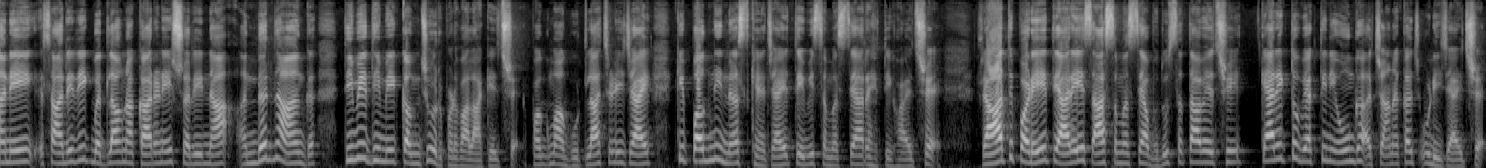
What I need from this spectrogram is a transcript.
અને શારીરિક બદલાવના કારણે શરીરના અંદરના અંગ ધીમે ધીમે કમજોર પડવા લાગે છે. પગમાં ગૂંટલા ચડી જાય કે પગની નસ ખેંચાય તેવી સમસ્યા રહેતી હોય છે. રાત પડે ત્યારે આ સમસ્યા વધુ સતાવે છે. ક્યારેક તો વ્યક્તિની ઊંઘ અચાનક જ ઉડી જાય છે.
